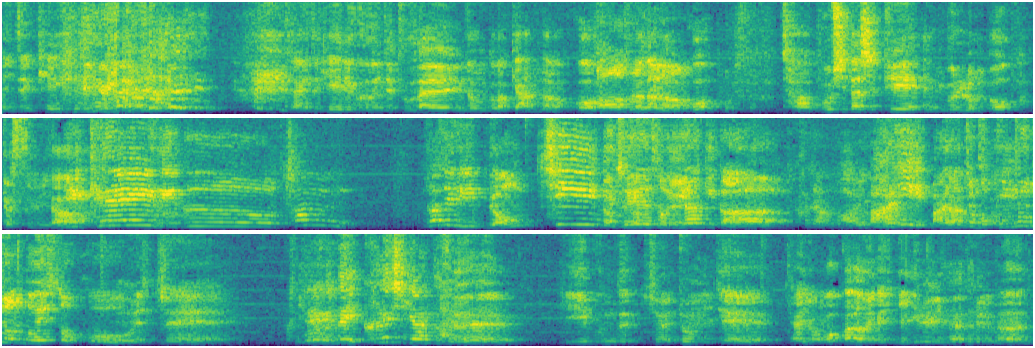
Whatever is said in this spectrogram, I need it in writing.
이제 K리그. 자 이제 K리그도 이제 두 달 정도밖에 안 남았고. 아, 그러네요. 남았고. 자 보시다시피 엠블럼도 바뀌었습니다. 이 K리그 참 사실 이 명칭에 명칭, 대해서 네. 이야기가 가장 아니, 많이 많았죠. 뭐 많죠. 공모전도 했었고. 그래서 네. 근데 근데 이 클래식이라는 뜻을 이분들 저- 좀 이제 제가 영어과다 보니까 얘기를 되려면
